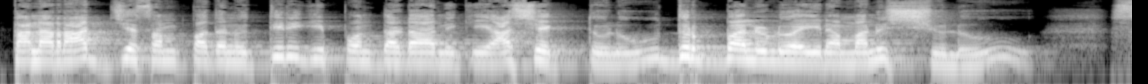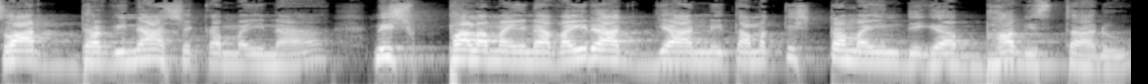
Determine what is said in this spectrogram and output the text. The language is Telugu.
తన రాజ్య సంపదను తిరిగి పొందడానికి అశక్తులు దుర్బలులు అయిన మనుష్యులు స్వార్థ వినాశకమైన నిష్ఫలమైన వైరాగ్యాన్ని తమకిష్టమైందిగా భావిస్తారు.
